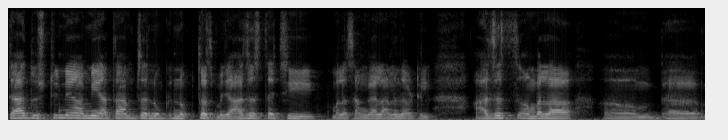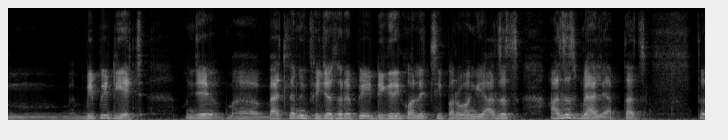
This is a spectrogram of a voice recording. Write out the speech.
त्या दृष्टीने आम्ही आता आमचं नुक नुकतंच म्हणजे आजच त्याची मला सांगायला आनंद वाटेल. आजच आम्हाला बी पी टी एच म्हणजे बॅचलर इन फिजिओथेरपी डिग्री कॉलेजची परवानगी आजच आजच मिळाली आत्ताच. तर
